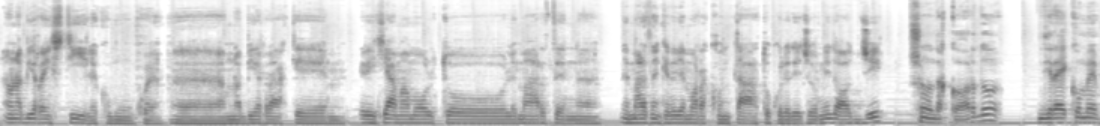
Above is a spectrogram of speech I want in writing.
è una birra in stile comunque, eh, è una birra che richiama molto le Marten, le Marten che vi abbiamo raccontato, quelle dei giorni d'oggi. Sono d'accordo, direi come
